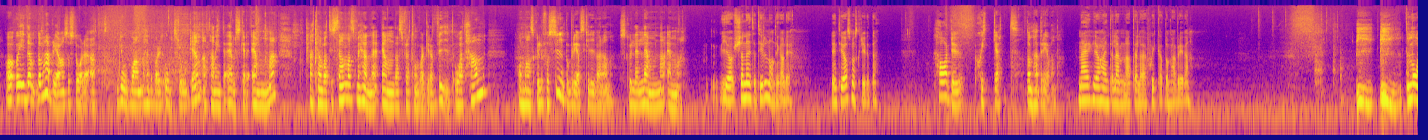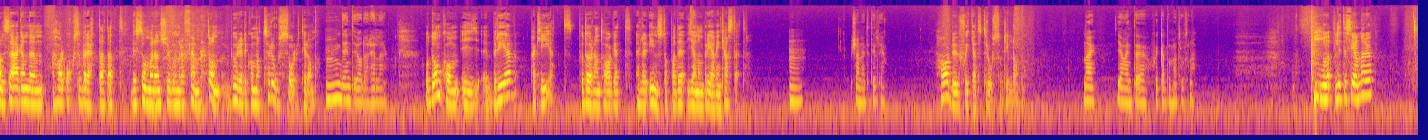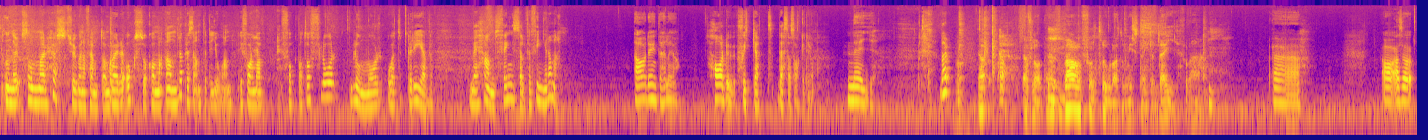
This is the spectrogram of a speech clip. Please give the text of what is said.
Och, och I de, de, här breven så står det att Johan hade varit otrogen, att han inte älskade Emma, att han var tillsammans med henne endast för att hon var gravid och att han, om han skulle få syn på brevskrivaren, skulle lämna Emma. Jag känner inte till någonting av det. Det är inte jag som har skrivit det. Har du skickat de här breven? Nej, jag har inte lämnat eller skickat de här breven. Målsäganden har också berättat att det sommaren 2015 började komma trosor till dem. Mm, det är inte jag där heller. Och de kom i brev, paket, på dörrhandtaget eller instoppade genom brevinkastet. Mm. Känner inte till det. Har du skickat trosor till dem? Nej, jag har inte skickat de här trosorna. Lite senare under sommar-höst 2015 började det också komma andra presenter till Johan i form av foppatofflor, blommor och ett brev med handfängsel för fingrarna. Ja, det är inte heller jag. Har du skickat dessa saker till dem? Nej. Var... Ja, ja, förlåt. Varför tror du att de misstänker dig för det här? Uh, ja, alltså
